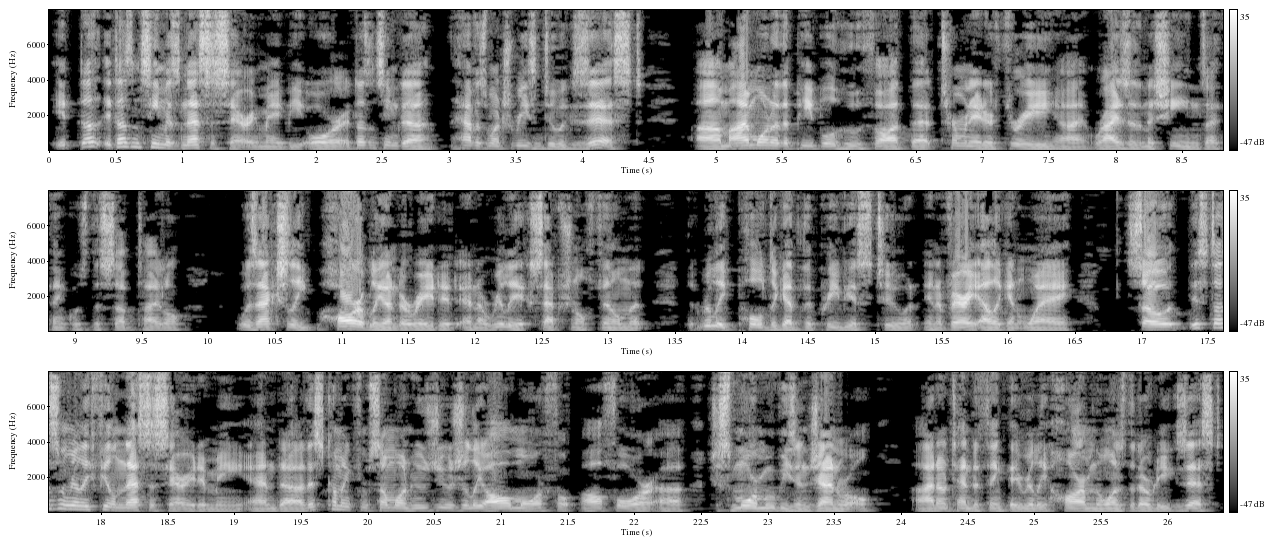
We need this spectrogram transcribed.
it does it doesn't seem as necessary, maybe, or it doesn't seem to have as much reason to exist. Um, I'm one of the people who thought that Terminator 3, uh, Rise of the Machines, I think was the subtitle, was actually horribly underrated and a really exceptional film that, that really pulled together the previous two in, in a very elegant way. So this doesn't really feel necessary to me, and uh, this coming from someone who's usually all more for all for uh, just more movies in general. I don't tend to think they really harm the ones that already exist,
